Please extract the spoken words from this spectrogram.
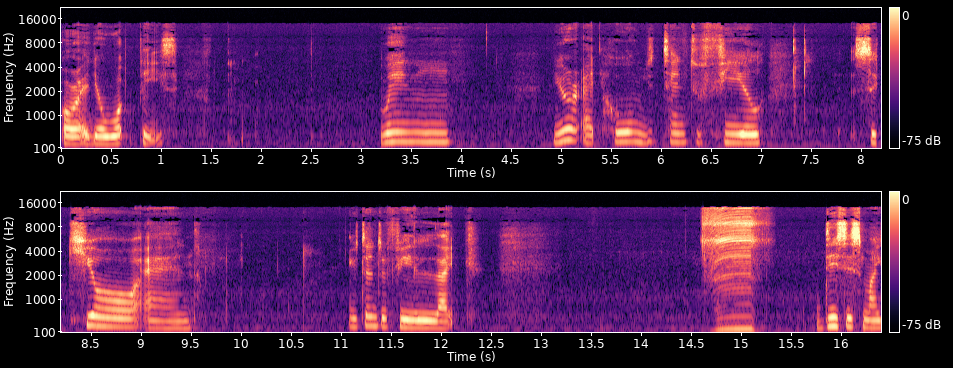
or at your workplace. When you're at home you tend to feel secure and you tend to feel like this is my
